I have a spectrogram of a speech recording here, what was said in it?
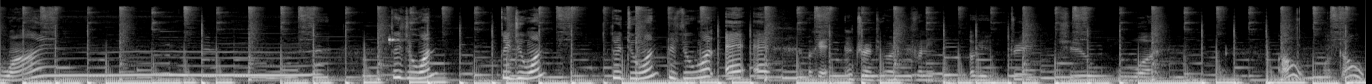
one. Three, two, one. Three, two, one. Three, two, one. Three, two, one. Eh, eh. Okay, I'm trying too hard to be funny. Okay, three, two, one. Oh, let's go.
